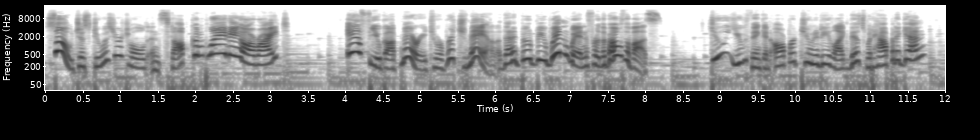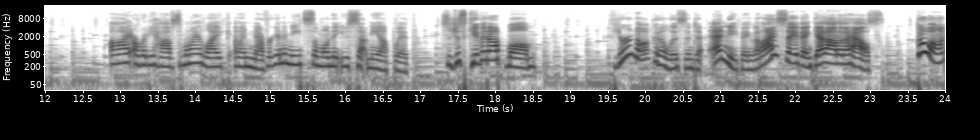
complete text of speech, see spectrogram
So just do as you're told and stop complaining, all right? If you got married to a rich man, then it would be win win for the both of us. Do you think an opportunity like this would happen again? I already have someone I like, and I'm never gonna meet someone that you set me up with. So just give it up, Mom. If you're not gonna listen to anything that I say, then get out of the house. Go on,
